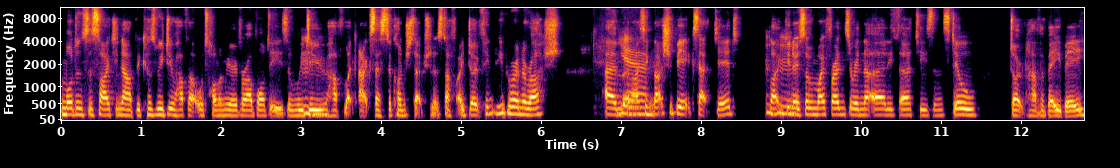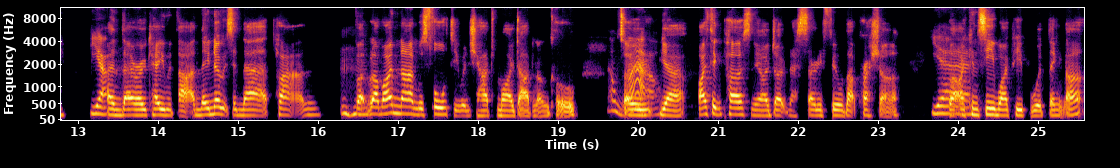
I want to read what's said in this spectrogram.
modern society now because we do have that autonomy over our bodies and we mm-hmm. do have like access to contraception and stuff i don't think people are in a rush um, yeah. and i think that should be accepted like mm-hmm. you know some of my friends are in their early 30s and still don't have a baby yeah and they're okay with that and they know it's in their plan mm-hmm. but like, my nan was 40 when she had my dad and uncle oh, so wow. yeah i think personally i don't necessarily feel that pressure yeah but i can see why people would think that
